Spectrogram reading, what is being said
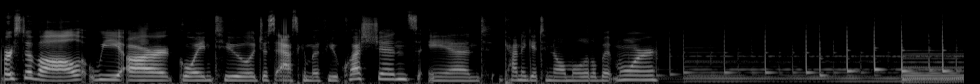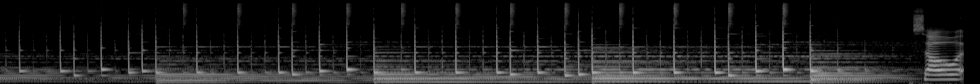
First of all, we are going to just ask him a few questions and kind of get to know him a little bit more. So,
